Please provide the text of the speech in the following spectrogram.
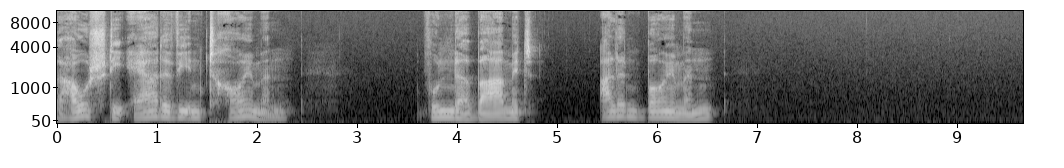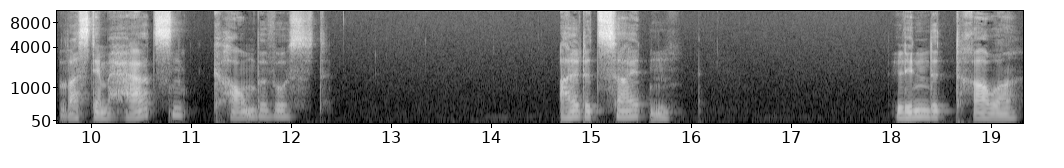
rauscht die Erde wie in Träumen, wunderbar mit allen Bäumen, was dem Herzen kaum bewusst. Alte Zeiten, linde Trauer,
